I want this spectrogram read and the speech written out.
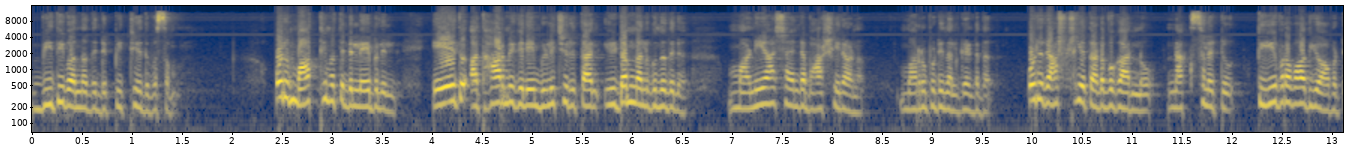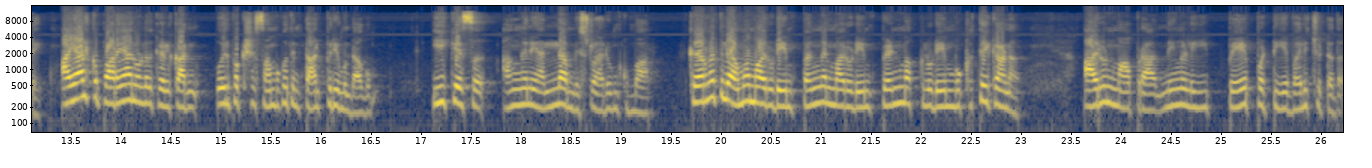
വിധി വന്നതിന്റെ പിറ്റേ ദിവസം. ഒരു മാധ്യമത്തിന്റെ ലേബലിൽ ഏത് അധാർമികനെയും വിളിച്ചിരുത്താൻ ഇടം നൽകുന്നതിന് മണിയാശാന്റെ ഭാഷയിലാണ് മറുപടി നൽകേണ്ടത്. ഒരു രാഷ്ട്രീയ തടവുകാരനോ നക്സലറ്റോ തീവ്രവാദിയോ ആവട്ടെ അയാൾക്ക് പറയാനുള്ളത് കേൾക്കാൻ ഒരുപക്ഷെ സമൂഹത്തിന് താല്പര്യമുണ്ടാകും ഈ കേസ് അങ്ങനെയല്ല മിസ്റ്റർ അരുൺകുമാർ കേരളത്തിലെ അമ്മമാരുടെയും പെങ്ങന്മാരുടെയും പെൺമക്കളുടെയും മുഖത്തേക്കാണ് അരുൺ മാപ്ര നിങ്ങൾ ഈ പേപ്പട്ടിയെ വലിച്ചിട്ടത്.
